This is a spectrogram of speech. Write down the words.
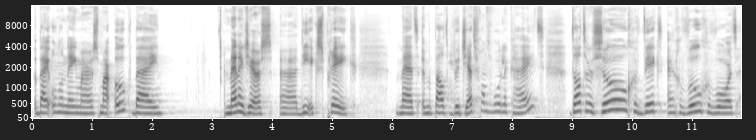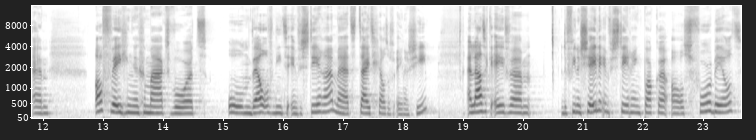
bij ondernemers, maar ook bij managers uh, die ik spreek met een bepaald budgetverantwoordelijkheid, dat er zo gewikt en gewogen wordt en afwegingen gemaakt wordt om wel of niet te investeren met tijd, geld of energie. En laat ik even de financiële investering pakken als voorbeeld.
